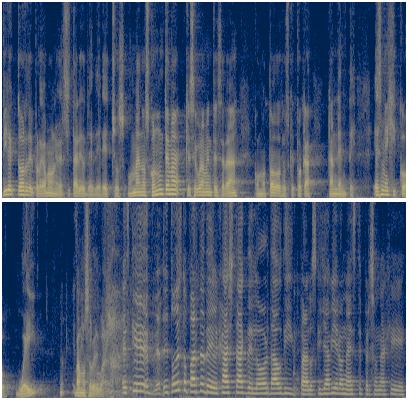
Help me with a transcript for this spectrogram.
director del Programa Universitario de Derechos Humanos, con un tema que seguramente será, como todos los que toca, candente. ¿Es México güey? Vamos a averiguarlo. Es que todo esto parte del hashtag de Lord Audi, para los que ya vieron a este personaje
